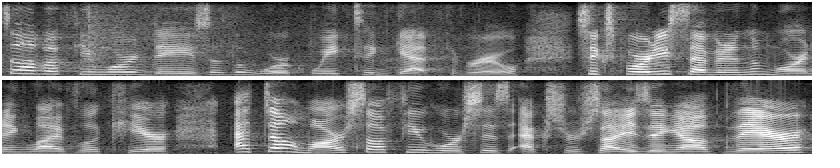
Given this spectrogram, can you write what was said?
Still have a few more days of the work week to get through. 647 in the morning, live look here at Del Mar. Saw a few horses exercising out there.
